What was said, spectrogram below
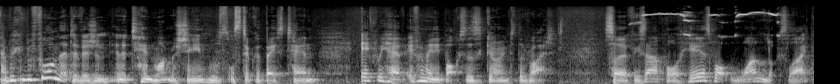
And we can perform that division in a 10-1 machine, we'll, stick with base 10, if we have infinitely many boxes going to the right. So for example, here's what 1 looks like,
